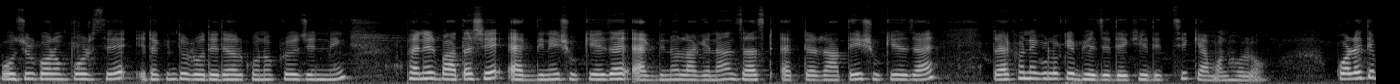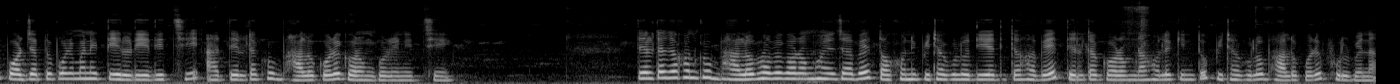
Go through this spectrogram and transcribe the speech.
প্রচুর গরম পড়ছে, এটা কিন্তু রোদে দেওয়ার কোনো প্রয়োজন নেই। ফ্যানের বাতাসে একদিনেই শুকিয়ে যায়, একদিনও লাগে না, জাস্ট একটা রাতেই শুকিয়ে যায়। তো এখন এগুলোকে ভেজে দেখিয়ে দিচ্ছি কেমন হলো। কড়াইতে পর্যাপ্ত পরিমাণে তেল দিয়ে দিচ্ছি আর তেলটা খুব ভালো করে গরম করে নিচ্ছি। তেলটা যখন খুব ভালোভাবে গরম হয়ে যাবে, তখনই পিঠাগুলো দিয়ে দিতে হবে। তেলটা গরম না হলে কিন্তু পিঠাগুলো ভালো করে ফুলবে না।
